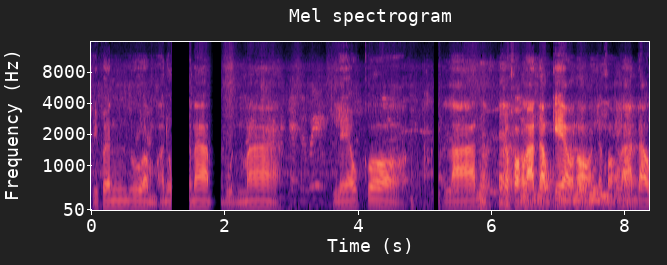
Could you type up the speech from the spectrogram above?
ที่เพิ่นร่วมอนุโมทนาบุญมาแล้วก็ร้านเจ้าของร้านดาวแก้วเนาะเจ้าของร้านดาว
